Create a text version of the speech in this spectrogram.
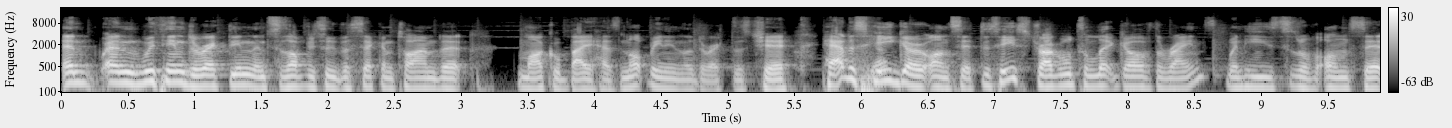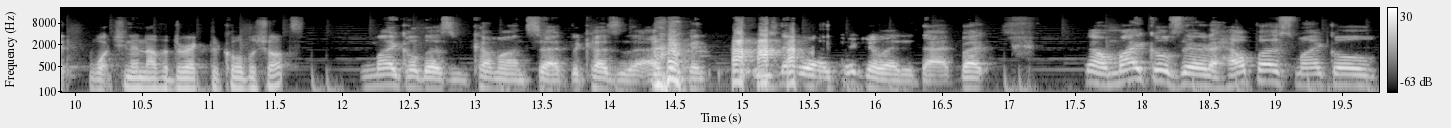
And and with him directing, this is obviously the second time that Michael Bay has not been in the director's chair. How does he go on set? Does he struggle to let go of the reins when he's sort of on set watching another director call the shots? Michael doesn't come on set because of that. He's never articulated that, but no, Michael's there to help us. Michael,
